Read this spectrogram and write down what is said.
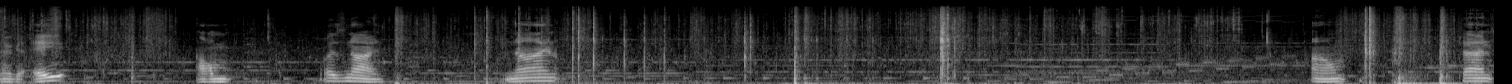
Okay, eight. Um, where's nine? Nine. Um, ten.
